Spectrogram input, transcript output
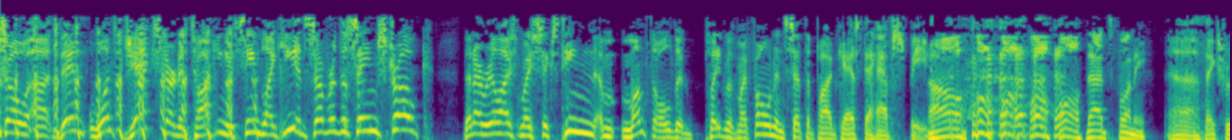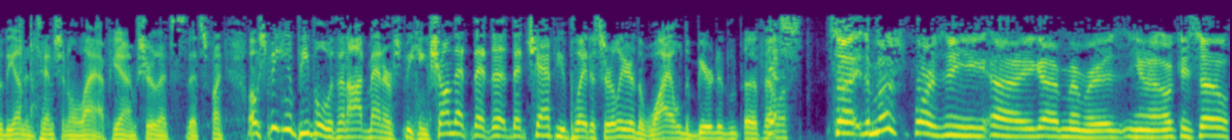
so uh, then once Jack started talking, it seemed like he had suffered the same stroke. Then I realized my 16 month old had played with my phone and set the podcast to half speed. Oh, that's funny. Uh, thanks for the unintentional laugh. Yeah, I'm sure that's that's fine. Oh, speaking of people with an odd manner of speaking, Sean, that that that, that chap you played us earlier, the wild bearded uh, fella. Yes. So the most important thing uh, you got to remember is, you know, okay, so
